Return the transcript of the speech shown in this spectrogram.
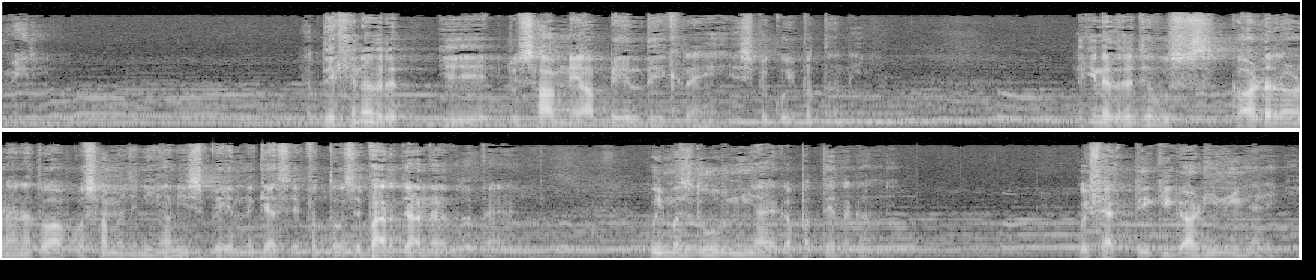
अमीरी। अब देखे ना हज़रत, ये जो सामने आप बेल देख रहे हैं, इस पे कोई पता नहीं है। लेकिन हज़रत, जब उस गार्डर आना है ना तो आपको समझ नहीं आनी इस बेल ने कैसे पत्तों से भर जाना हज़रत, है। कोई मजदूर नहीं आएगा पत्ते लगाने। कोई फैक्ट्री की गाड़ी नहीं आएगी।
